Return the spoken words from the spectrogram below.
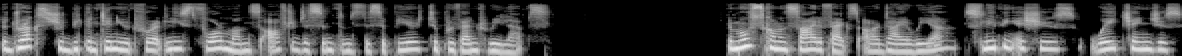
The drugs should be continued for at least four months after the symptoms disappear to prevent relapse. The most common side effects are diarrhea, sleeping issues, weight changes,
